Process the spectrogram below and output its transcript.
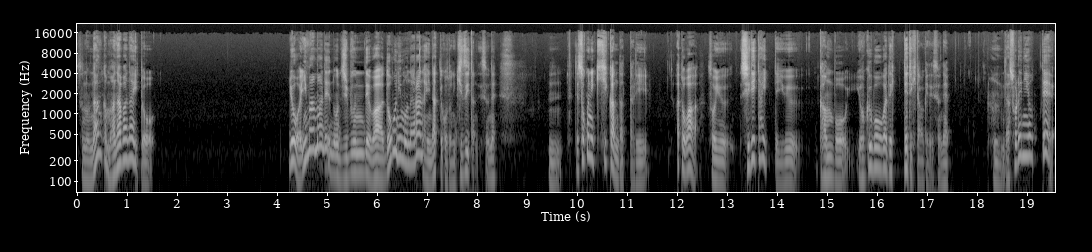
そのなんか学ばないと要は今までの自分ではどうにもならないなってことに気づいたんですよね。うん、でそこに危機感だったりあとはそういう知りたいっていう願望欲望が出てきたわけですよね。うん、だそれによって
